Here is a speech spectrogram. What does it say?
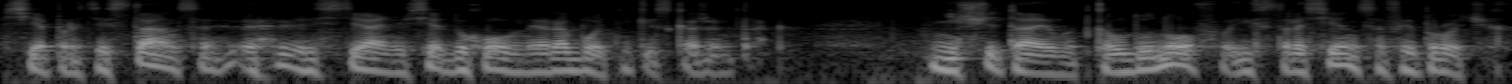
все протестанцы, э, христиане, все духовные работники, скажем так. Не считая вот колдунов, экстрасенсов и прочих.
